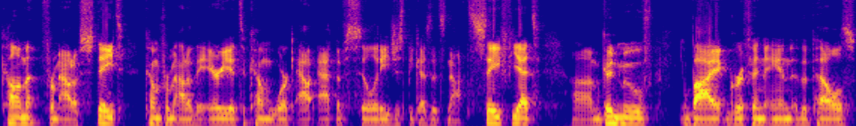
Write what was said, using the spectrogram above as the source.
come from out of state, come from out of the area to come work out at the facility just because it's not safe yet. Um, good move by Griffin and the Pels.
